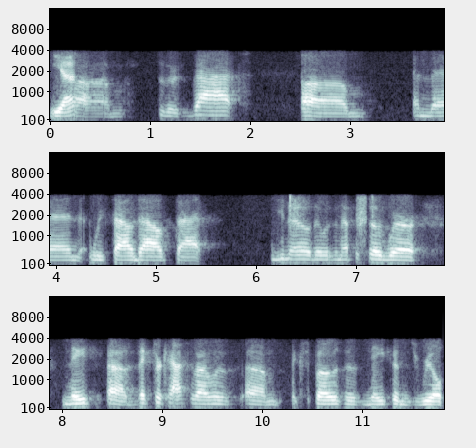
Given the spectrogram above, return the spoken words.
Yeah. Um, so there's that. Um, and then we found out that, you know, there was an episode where Nate, uh, Victor Cassadine was um, exposed as Nathan's real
